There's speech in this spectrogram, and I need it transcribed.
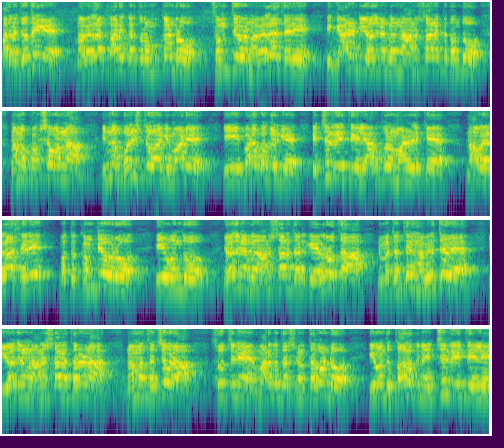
ಅದರ ಜೊತೆಗೆ ನಾವೆಲ್ಲ ಕಾರ್ಯಕರ್ತರು ಮುಖಂಡರು, ಸಮಿತಿಯವರು ನಾವೆಲ್ಲ ಸೇರಿ ಈ ಗ್ಯಾರಂಟಿ ಯೋಜನೆಗಳನ್ನು ಅನುಷ್ಠಾನಕ್ಕೆ ತಂದು ನಮ್ಮ ಪಕ್ಷವನ್ನ ಇನ್ನೂ ಬಲಿಷ್ಠವಾಗಿ ಮಾಡಿ ಈ ಬಡಬಗ್ಗರಿಗೆ ಹೆಚ್ಚಿನ ರೀತಿಯಲ್ಲಿ ಅನುಕೂಲ ಮಾಡಲಿಕ್ಕೆ ನಾವೆಲ್ಲ ಸೇರಿ ಮತ್ತು ಕಮಿಟಿಯವರು ಈ ಒಂದು ಯೋಜನೆಗಳ ಅನುಷ್ಠಾನ ತರಕ್ಕೆ ಎಲ್ಲರೂ ಸಹ ನಿಮ್ಮ ಜೊತೆಯಲ್ಲಿ ನಾವು ಇರ್ತೇವೆ ಈ ಯೋಜನೆಗಳ ಅನುಷ್ಠಾನ ತರೋಣ. ನಮ್ಮ ಸಚಿವರ ಸೂಚನೆ ಮಾರ್ಗದರ್ಶನ ತಗೊಂಡು ಈ ಒಂದು ತಾಲೂಕಿನ ಹೆಚ್ಚಿನ ರೀತಿಯಲ್ಲಿ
